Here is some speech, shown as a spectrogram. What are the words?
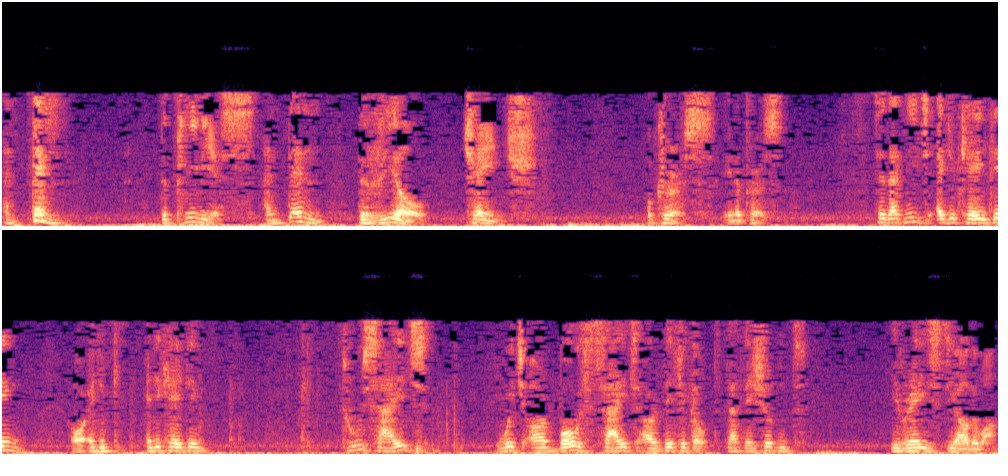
And then the previous, and then the real change occurs in a person. So that needs educating or edu- indicating two sides which are both sides are difficult, that they shouldn't erase the other one.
